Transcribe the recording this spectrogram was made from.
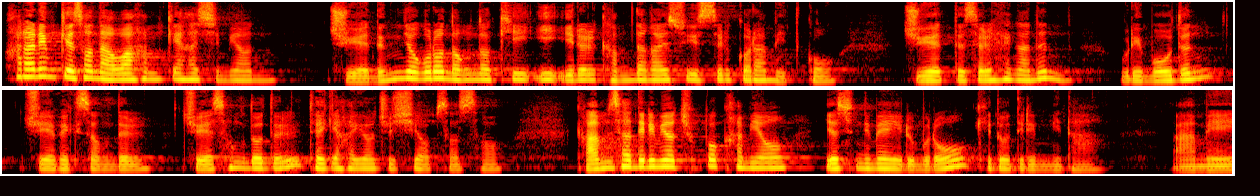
하나님께서 나와 함께 하시면 주의 능력으로 넉넉히 이 일을 감당할 수 있을 거라 믿고 주의 뜻을 행하는 우리 모든 주의 백성들, 주의 성도들 되게 하여 주시옵소서. 감사드리며 축복하며 예수님의 이름으로 기도드립니다. 아멘.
